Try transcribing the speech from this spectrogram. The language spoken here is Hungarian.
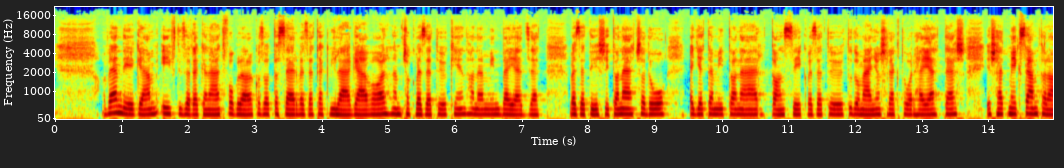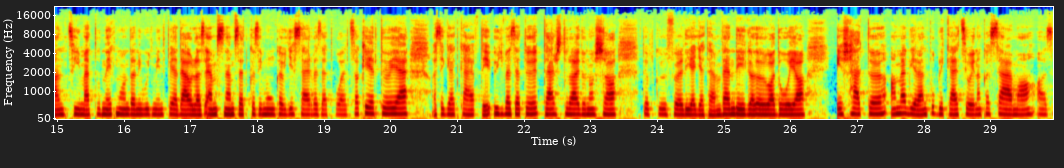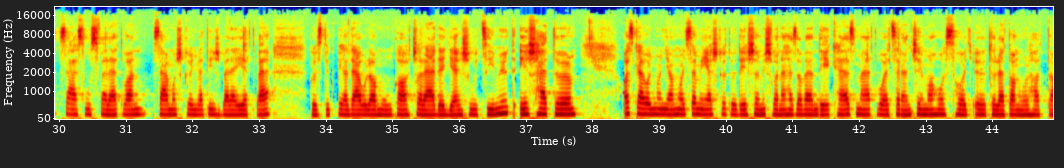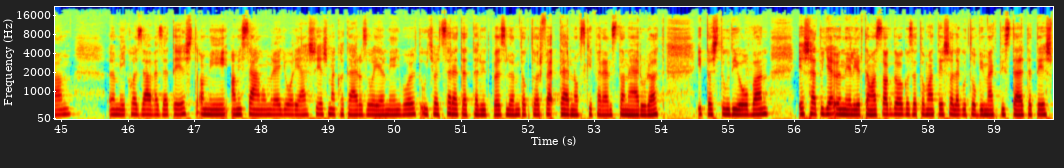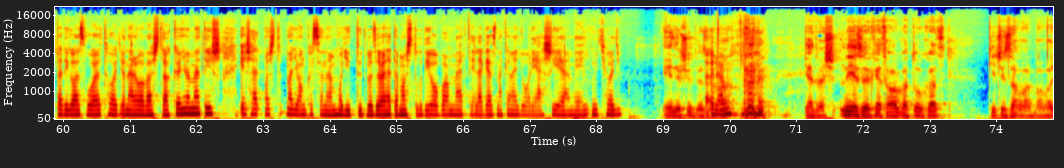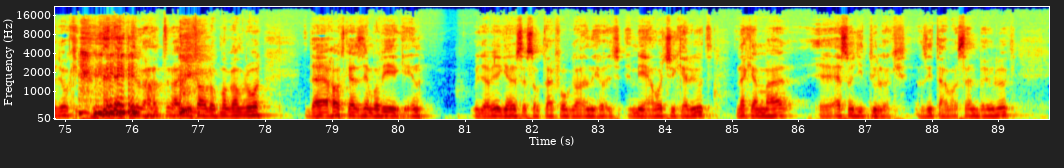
a vendégem évtizedeken át foglalkozott a szervezetek világával, nem csak vezetőként, hanem mint bejegyzett vezetési tanácsadó, egyetemi tanár, tanszékvezető, tudományos rektor helyettes, és hát még számtalan címet tudnék mondani, úgy, mint például az EMSZ Nemzetközi Munkaügyi Szervezet volt szakértője, az Sziget Kft. ügyvezető társtulajdonosa, több külföldi egyetem vendégelőadója, és hát a megjelent publikációinak a száma az 120 felett van, számos könyvet is beleértve, köztük például a Munka, Család, Egyensúly címűt, és hát azt kell, hogy mondjam, hogy személyes kötődésem is van ehhez a vendéghez, mert volt szerencsém ahhoz, hogy tőle tanulhattam még hozzá a vezetést, ami, ami számomra egy óriási és meghatározó élmény volt, úgyhogy szeretettel üdvözlöm dr. Ternovszki Ferenc tanárurat itt a stúdióban, és hát ugye önnél írtam a szakdolgozatomat, és a legutóbbi megtiszteltetés pedig az volt, hogy ön elolvasta a könyvemet is, és hát most nagyon köszönöm, hogy itt üdvözölhetem a stúdióban, mert tényleg ez nekem egy óriási élmény, úgyhogy Én is üdvözlöm Öröm. a kedves nézőket, hallgatókat. Kicsit zavarba vagyok, egy pillanatra ennyit hallok magamról, de hadd kezdjem a végén. Ugye a végén össze szokták foglalni, hogy milyen, hogy sikerült. Nekem már ez, hogy itt ülök, az itával szembe ülök,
